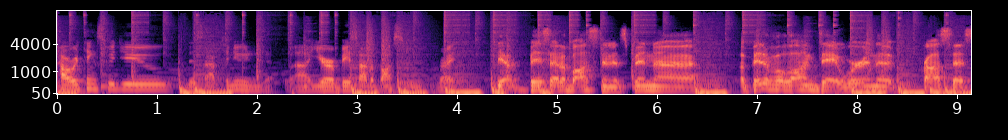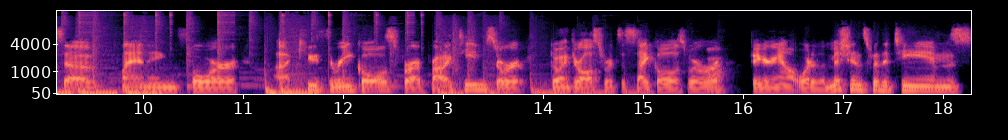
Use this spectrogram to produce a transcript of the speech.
How are things with you this afternoon? Uh, you're based out of Boston, right? Yep, based out of Boston. It's been uh, a bit of a long day. We're in the process of planning for uh, Q3 goals for our product team. So we're going through all sorts of cycles where we're figuring out what are the missions for the teams.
